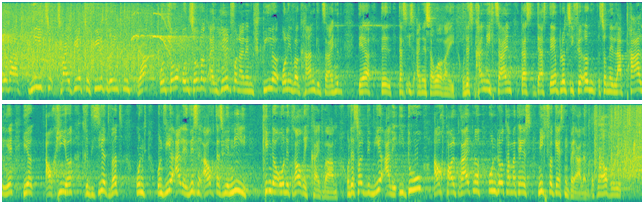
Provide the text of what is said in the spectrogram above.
Hier war nie zu, zwei Bier zu viel trinken. Ja? Und, so, und so wird ein Bild von einem Spieler Oliver Kahn gezeichnet, der, der das ist eine Sauerei. Und es kann nicht sein, dass, dass der plötzlich für irgendeine so Lappalie hier, auch hier kritisiert wird. Und, und wir alle wissen auch, dass wir nie Kinder ohne Traurigkeit waren. Und das sollten wir alle, du, auch Paul Breitner und Lothar Matthäus, nicht vergessen bei allem. Das war auch Uli.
